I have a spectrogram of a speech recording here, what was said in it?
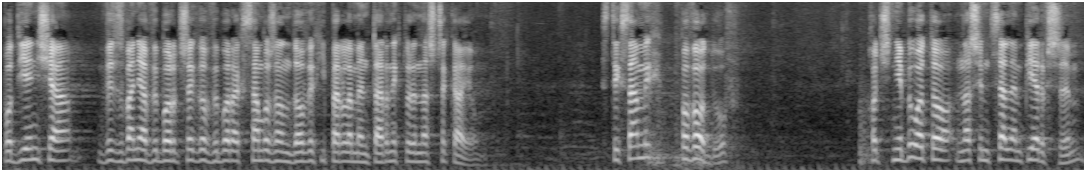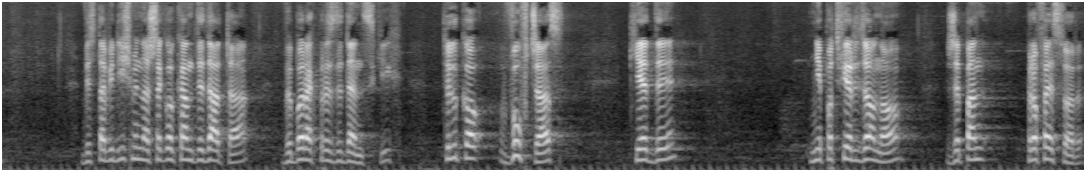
podjęcia wyzwania wyborczego w wyborach samorządowych i parlamentarnych, które nas czekają. Z tych samych powodów, choć nie było to naszym celem pierwszym, wystawiliśmy naszego kandydata w wyborach prezydenckich tylko wówczas, kiedy nie potwierdzono, że pan profesor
